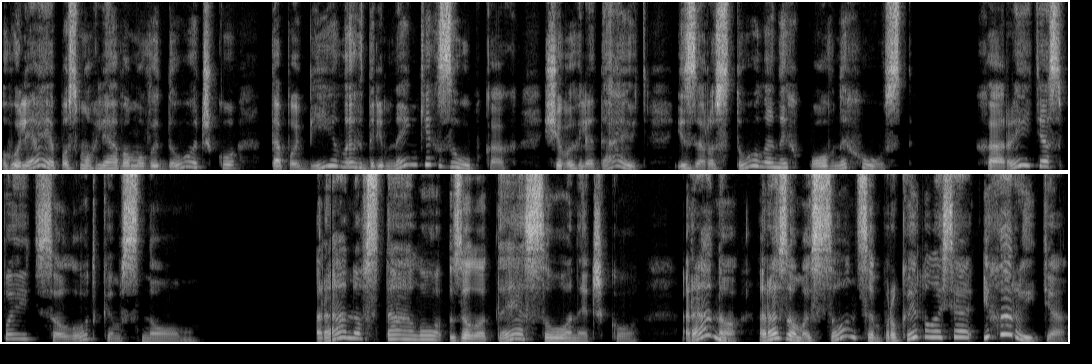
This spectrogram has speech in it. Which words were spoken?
гуляє по смуглявому видочку та по білих дрібненьких зубках, що виглядають із заростулених повних уст. Харитя спить солодким сном. Рано встало золоте сонечко. Рано разом із сонцем прокинулася і Харитя.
